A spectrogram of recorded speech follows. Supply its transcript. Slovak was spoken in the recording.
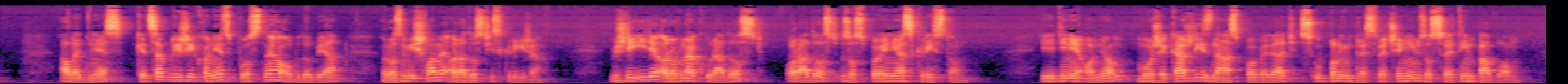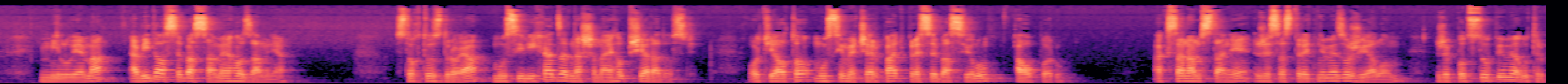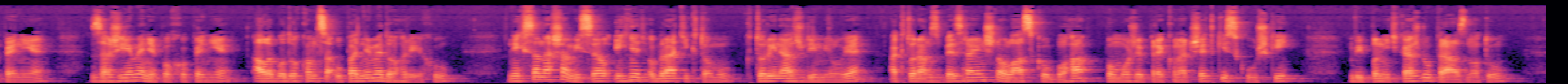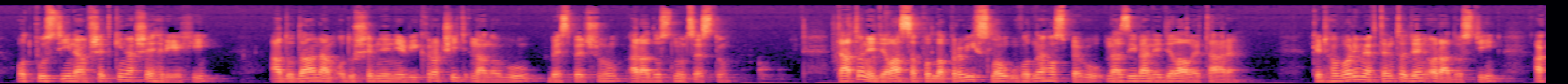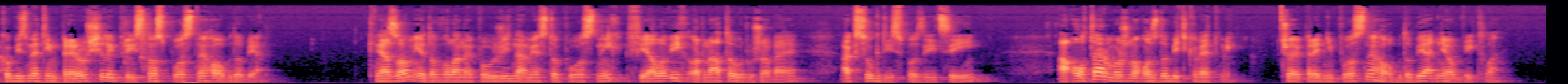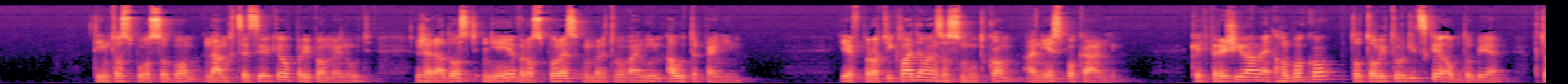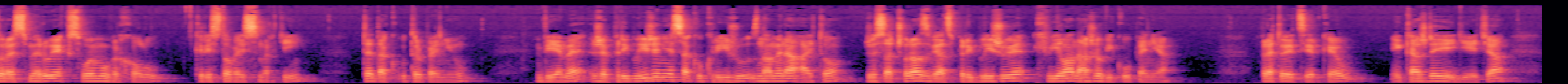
Ale dnes, keď sa blíži koniec pôstneho obdobia, rozmýšľame o radosti z kríža. Vždy ide o rovnakú radosť, o radosť zo spojenia s Kristom. Jedine o ňom môže každý z nás povedať s úplným presvedčením so svetým Pavlom. Miluje ma a vydal seba samého za mňa. Z tohto zdroja musí vychádzať naša najhlbšia radosť. Odtiaľto musíme čerpať pre seba silu a oporu. Ak sa nám stane, že sa stretneme so žialom, že podstúpime utrpenie, zažijeme nepochopenie alebo dokonca upadneme do hriechu, nech sa naša mysel i hneď obráti k tomu, ktorý nás vždy miluje a kto nám s bezhraničnou láskou Boha pomôže prekonať všetky skúšky, vyplniť každú prázdnotu, odpustí nám všetky naše hriechy a dodá nám oduševnenie vykročiť na novú, bezpečnú a radostnú cestu. Táto nedela sa podľa prvých slov úvodného spevu nazýva nedela letáre. Keď hovoríme v tento deň o radosti, ako by sme tým prerušili prísnosť pôstneho obdobia. Kňazom je dovolené použiť na miesto pôstnych fialových ornátov ružové, ak sú k dispozícii, a oltár možno ozdobiť kvetmi, čo je pre dni pôstneho obdobia neobvyklé. Týmto spôsobom nám chce cirkev pripomenúť, že radosť nie je v rozpore s umrtvovaním a utrpením. Je v protiklade len so smutkom a nie s pokáním. Keď prežívame hlboko toto liturgické obdobie, ktoré smeruje k svojmu vrcholu, Kristovej smrti, teda k utrpeniu, vieme, že priblíženie sa ku krížu znamená aj to, že sa čoraz viac približuje chvíľa nášho vykúpenia. Preto je cirkev, i každé jej dieťa,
